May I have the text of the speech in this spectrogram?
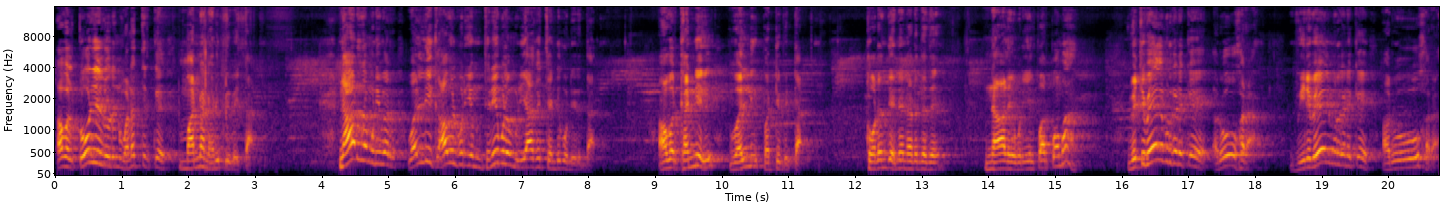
அவள் தோழியர்களுடன் வனத்திற்கு மன்னன் அனுப்பி வைத்தார் நாரத முனிவர் வள்ளி காவல் புரியும் திணைபுலம் வழியாக சென்று கொண்டிருந்தார். அவர் கண்ணில் வள்ளி பட்டுவிட்டார். தொடர்ந்து என்ன நடந்தது? நாளை உரையில் பார்ப்போமா? வெற்றிவேல் முருகனுக்கு அரோகரா. வீரவேல் முருகனுக்கு அரோகரா.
